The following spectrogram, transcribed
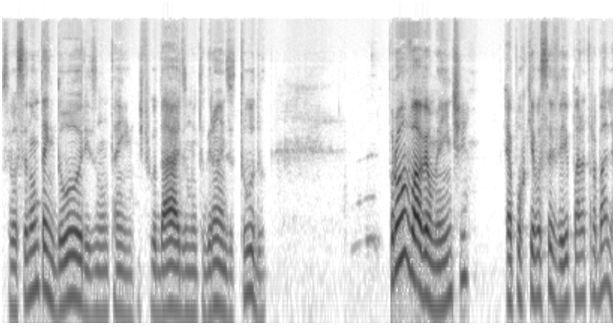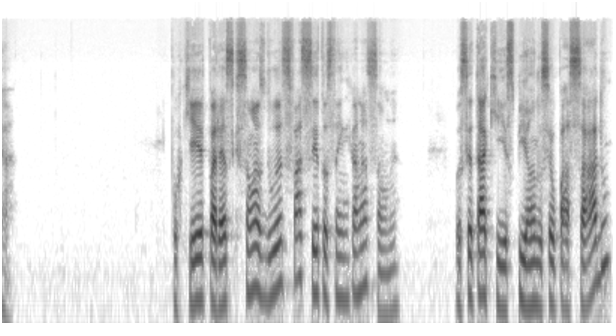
se você não tem dores, não tem dificuldades muito grandes e tudo, provavelmente é porque você veio para trabalhar. Porque parece que são as duas facetas da encarnação, né? Você está aqui espiando o seu passado,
